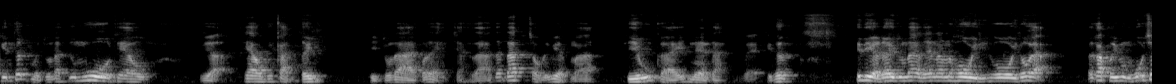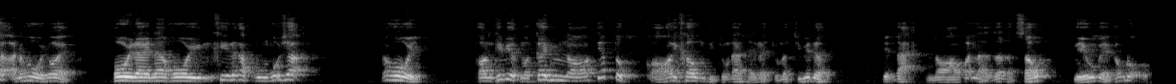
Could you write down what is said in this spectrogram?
kiến thức mà chúng ta cứ mua theo gì ạ theo cái cảm tính thì chúng ta có thể trả giá rất đắt trong cái việc mà thiếu cái nền tảng về kiến thức thế thì ở đây chúng ta thấy nó hồi thì hồi thôi ạ. Nó gặp cái vùng hỗ trợ nó hồi thôi. Hồi đây là hồi khi nó gặp vùng hỗ trợ, nó hồi. Còn cái việc mà kênh nó tiếp tục có hay không thì chúng ta thấy là chúng ta chưa biết được. Hiện tại nó vẫn là rất là xấu. Nếu về góc độ,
